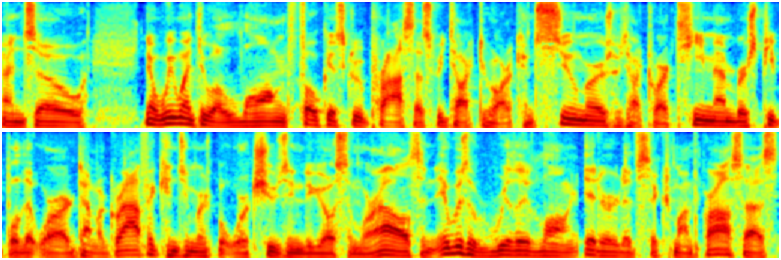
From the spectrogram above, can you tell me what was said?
And so, you know, we went through a long focus group process. We talked to our consumers, we talked to our team members, people that were our demographic consumers, but were choosing to go somewhere else. And it was a really long, iterative six month process.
